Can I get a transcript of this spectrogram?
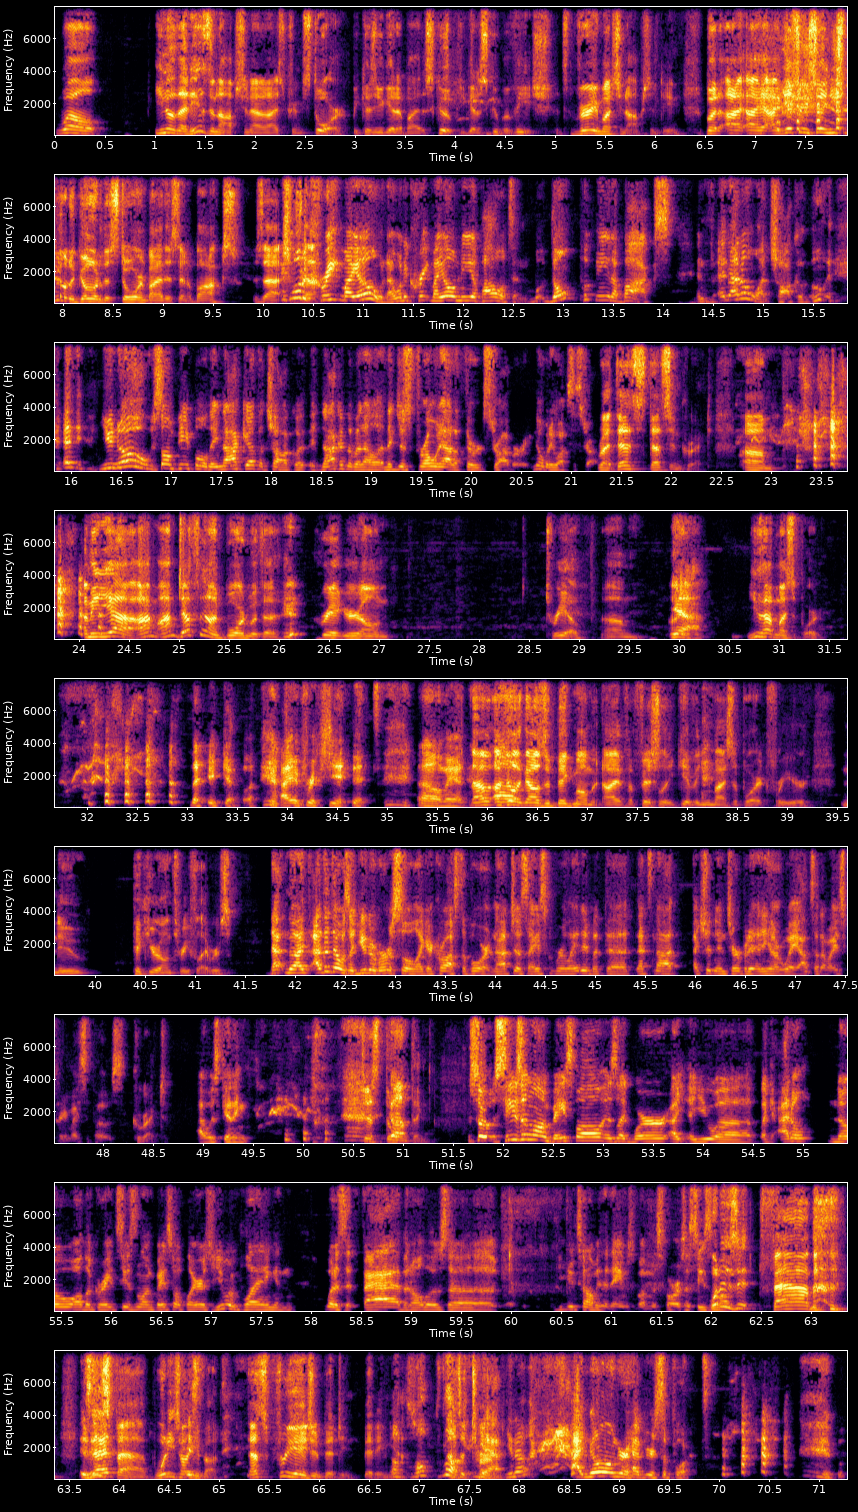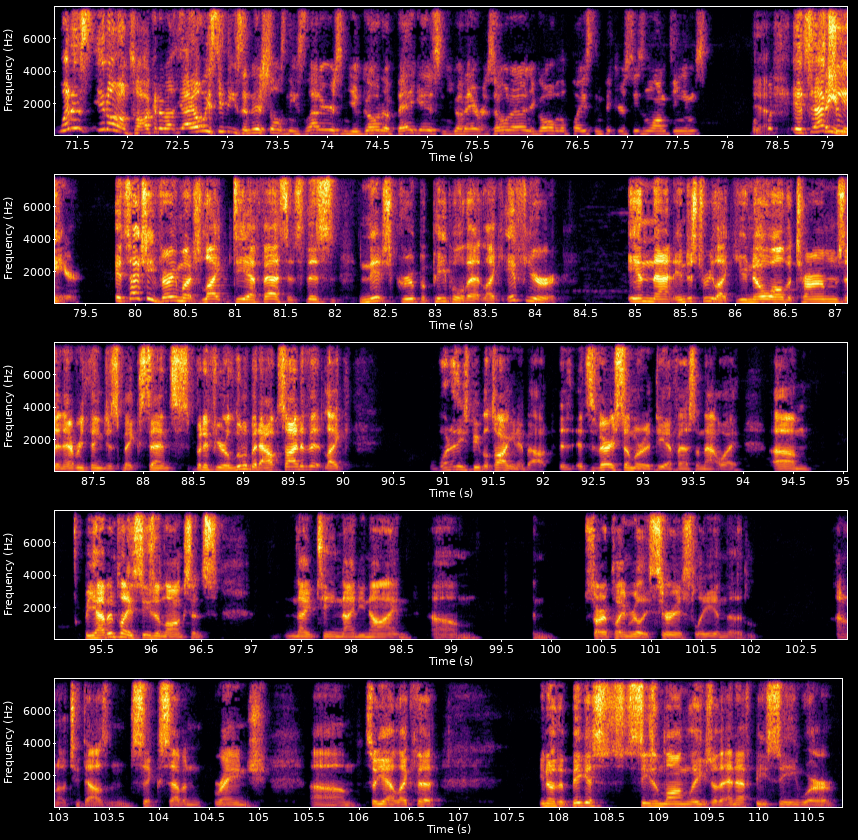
Well, you know that is an option at an ice cream store because you get it by the scoop. You get a scoop of each. It's very much an option, Dean. But I, I, I guess you're saying you should be able to go to the store and buy this in a box. Is that? I just want that... to create my own. I want to create my own Neapolitan. Don't put me in a box. And, and I don't want chocolate. And you know, some people they knock out the chocolate, they knock out the vanilla, and they just throw out a third strawberry. Nobody wants the strawberry. Right. That's that's incorrect. Um, I mean, yeah, I'm I'm definitely on board with a create your own trio. Um, yeah, I, you have my support. there you go. I appreciate it. Oh man, that, I feel uh, like that was a big moment. I've officially given you my support for your new pick your own three flavors. That no, I, I thought that was a universal, like across the board, not just ice cream related. But the, that's not. I shouldn't interpret it any other way outside of ice cream. I suppose. Correct. I was getting just the uh, one thing. So season long baseball is like where are you? Uh, like I don't know all the great season long baseball players you've been playing, and what is it, Fab, and all those. Uh, you tell me the names of them as far as the season. What is it? Fab. is that Fab? What are you talking is, about? That's free agent bidding. Bidding. Yes. Well, look, That's a term. Yeah, you know, I no longer have your support. What is you know what I'm talking about? I always see these initials and these letters, and you go to Vegas and you go to Arizona and you go over the place and pick your season long teams. Yeah, what, it's actually it's actually very much like DFS. It's this niche group of people that like if you're in that industry, like you know all the terms and everything just makes sense. But if you're a little bit outside of it, like what are these people talking about? It's very similar to DFS in that way. Um, but yeah, I've been playing season long since 1999, um, and started playing really seriously in the I don't know 2006 seven range. Um, so yeah, like the you know the biggest season long leagues are the NFBC where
